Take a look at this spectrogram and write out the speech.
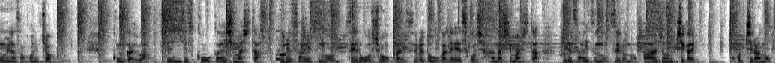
うも皆さんこんにちは。今回は先日公開しましたフルサイズのゼロを紹介する動画で少し話しましたフルサイズのゼロのバージョン違い。こちらのゼ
